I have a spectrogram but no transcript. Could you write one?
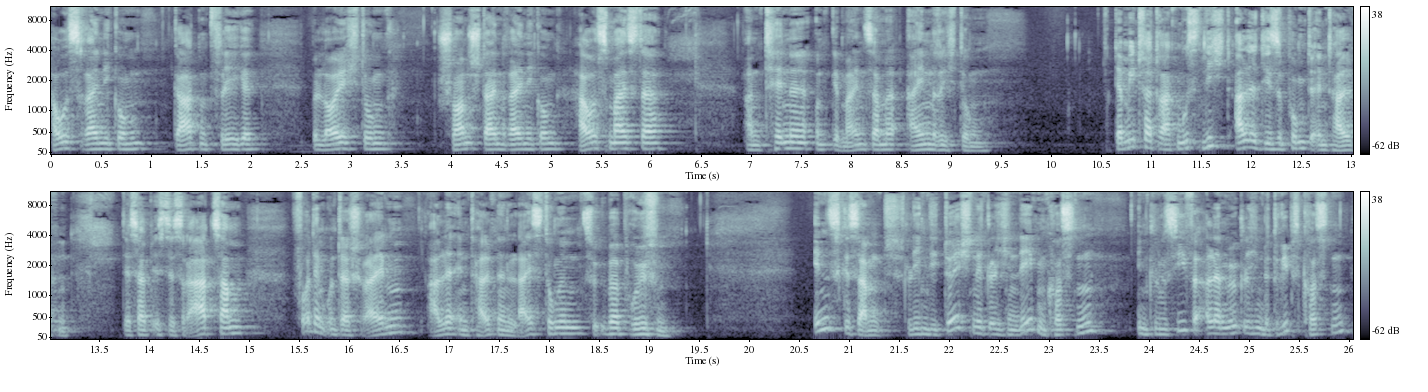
Hausreinigung, Gartenpflege, Beleuchtung, Schornsteinreinigung, Hausmeister, Antenne und gemeinsame Einrichtungen. Der Mietvertrag muss nicht alle diese Punkte enthalten. Deshalb ist es ratsam, vor dem Unterschreiben alle enthaltenen Leistungen zu überprüfen. Insgesamt liegen die durchschnittlichen Nebenkosten inklusive aller möglichen Betriebskosten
